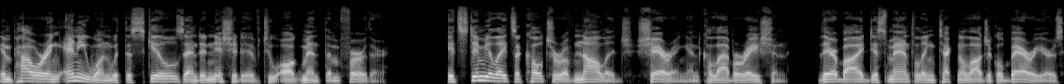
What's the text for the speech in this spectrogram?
empowering anyone with the skills and initiative to augment them further. It stimulates a culture of knowledge, sharing, and collaboration, thereby dismantling technological barriers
